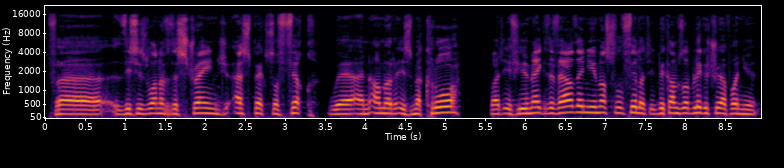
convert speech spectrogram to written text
For this is one of the strange aspects of fiqh where an amr is makruh, but if you make the vow then you must fulfill it. It becomes obligatory upon you.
